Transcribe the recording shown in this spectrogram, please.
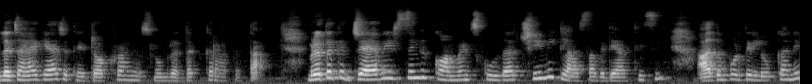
ਲਿਜਾਇਆ ਗਿਆ, ਜਿੱਥੇ ਡਾਕਟਰਾਂ ਨੇ ਉਸ ਨੂੰ ਮ੍ਰਿਤਕ ਕਰਾ ਦਿੱਤਾ। ਮ੍ਰਿਤਕ ਜੈਵੀਰ ਸਿੰਘ ਕਨਵੈਂਟ ਸਕੂਲ ਦਾ 6ਵੀਂ ਕਲਾਸ ਦਾ ਵਿਦਿਆਰਥੀ ਸੀ। ਆਦਮਪੁਰ ਦੇ ਲੋਕਾਂ ਨੇ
